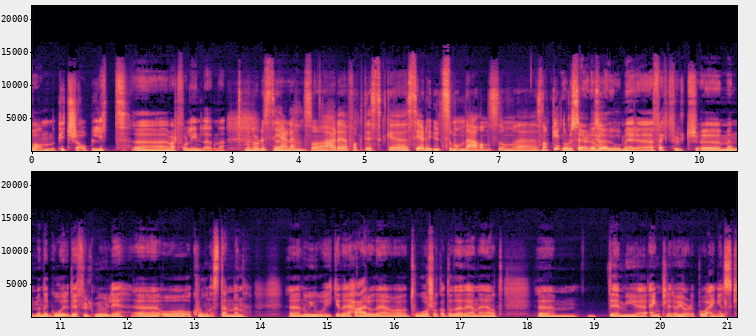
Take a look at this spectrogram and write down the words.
var han pitcha opp litt. Eh, I hvert fall innledende. Men når du ser det, eh, så er det faktisk eh, Ser det ut som om det er han som snakker? Når du ser det, så er det jo mer effektfullt. Men, men det, går, det, er fullt mulig å, å klone stemmen. Nå gjorde vi ikke det her, og det er to årsaker til det. Det ene er at det er mye enklere å gjøre det på engelsk,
